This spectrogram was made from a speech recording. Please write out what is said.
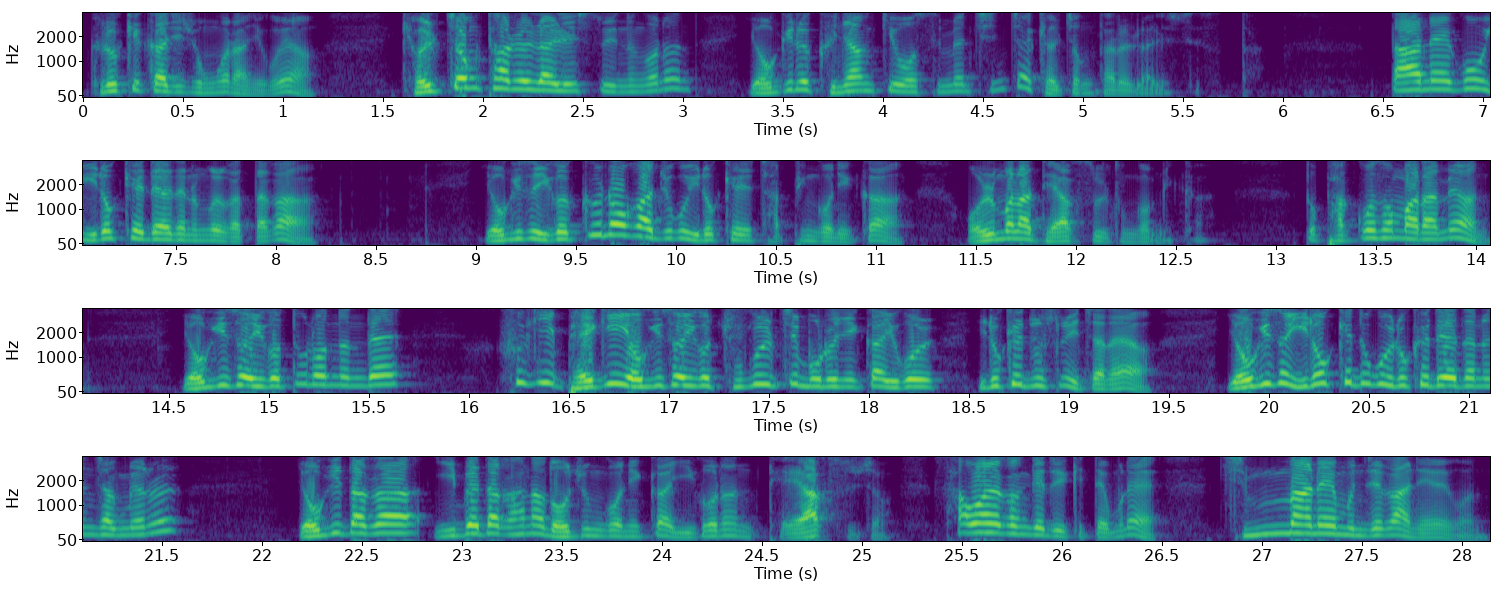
그렇게까지 좋은 건 아니고요. 결정타를 날릴 수 있는 거는 여기를 그냥 끼웠으면 진짜 결정타를 날릴 수 있었다. 따내고 이렇게 돼야 되는 걸 갖다가 여기서 이걸 끊어가지고 이렇게 잡힌 거니까 얼마나 대학수를 둔 겁니까? 또 바꿔서 말하면 여기서 이거 뚫었는데 흙이 백이 여기서 이거 죽을지 모르니까 이걸 이렇게 둘 수는 있잖아요. 여기서 이렇게 두고 이렇게 돼야 되는 장면을 여기다가 입에다가 하나 넣어준 거니까 이거는 대학수죠. 사활 관계도 있기 때문에 집만의 문제가 아니에요. 이건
